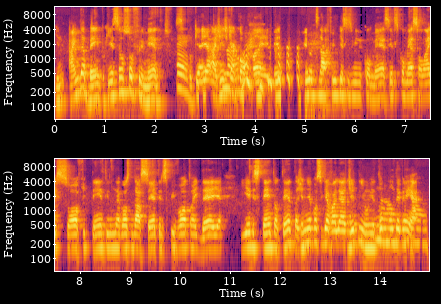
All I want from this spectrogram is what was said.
E ainda bem, porque esse é um sofrimento. É. Porque aí a gente não. que acompanha, vê, vê, o desafio que esses meninos começam, eles começam lá e sofrem, tentam, e o negócio não dá certo, eles pivotam a ideia, e eles tentam, tentam, a gente não ia conseguir avaliar de jeito nenhum, ia todo não, mundo ia ganhar. Não.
